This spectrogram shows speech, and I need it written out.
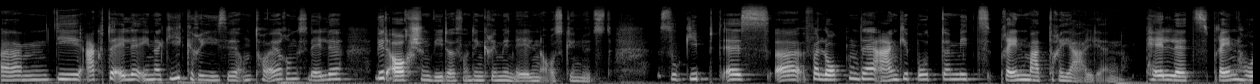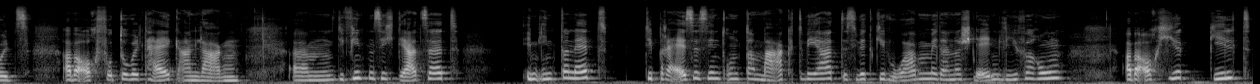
Ähm, die aktuelle Energiekrise und Teuerungswelle wird auch schon wieder von den Kriminellen ausgenützt. So gibt es äh, verlockende Angebote mit Brennmaterialien, Pellets, Brennholz, aber auch Photovoltaikanlagen. Ähm, die finden sich derzeit im Internet. Die Preise sind unter Marktwert. Es wird geworben mit einer schnellen Lieferung. Aber auch hier gilt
